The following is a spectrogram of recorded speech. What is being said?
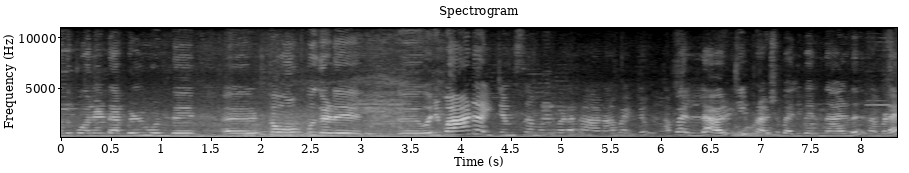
അതുപോലെ ഡബിൾ മുണ്ട് ടോപ്പുകൾ ഒരുപാട് ഐറ്റംസ് നമുക്ക് ഇവിടെ കാണാൻ പറ്റും. അപ്പൊ എല്ലാവരും ഈ പ്രാവശ്യം ബലി പെരുന്നാളിന് നമ്മുടെ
